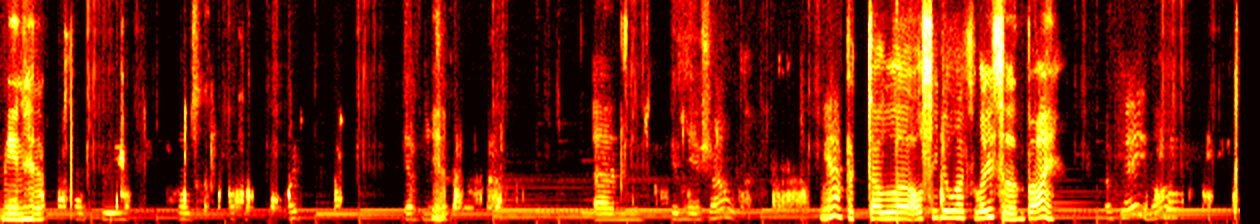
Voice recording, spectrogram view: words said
me and him. Want to- want to- Definitely. Um, give me a shout. Yeah, but I'll uh, I'll see you lads later. Bye. Okay, bye.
